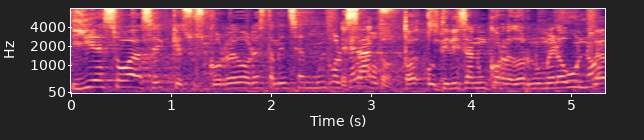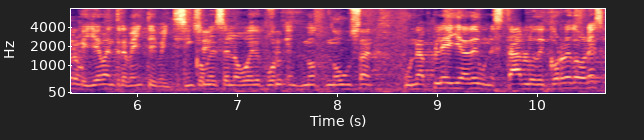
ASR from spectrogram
y eso hace que sus corredores también sean muy golpeados. Exacto, utilizan un corredor número uno que lleva entre 20 y 25 veces en la por, no, no, usan una playa de un establo de corredores,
